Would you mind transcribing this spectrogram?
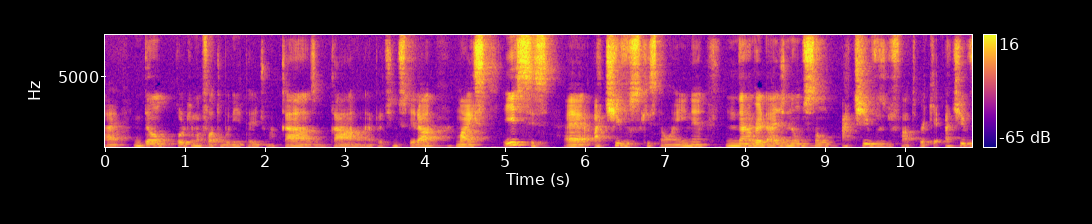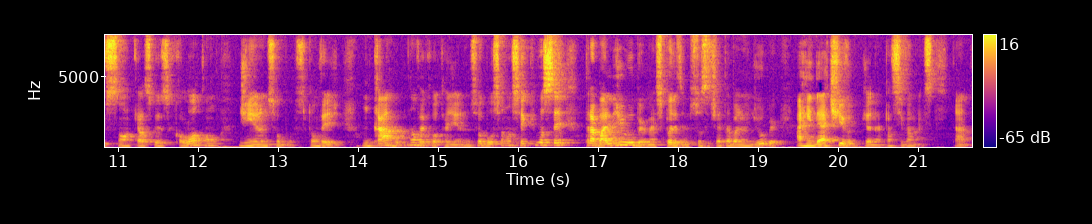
Tá? Então, coloquei uma foto bonita aí de uma casa, um carro, né, para te inspirar, mas esses é, ativos que estão aí, né, na verdade não são ativos de fato, porque ativos são aquelas coisas que colocam dinheiro no seu bolso. Então, veja, um carro não vai colocar dinheiro no seu bolso a não ser que você trabalhe de Uber, mas, por exemplo, se você estiver trabalhando de Uber, a renda é ativa, já não é passiva mais. Tá?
